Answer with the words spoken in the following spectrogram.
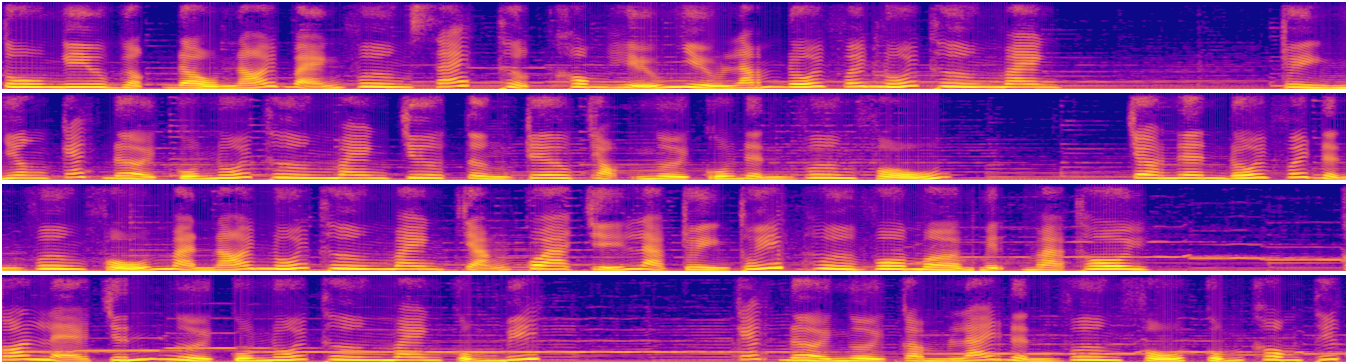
tu nghiêu gật đầu nói bản vương xác thực không hiểu nhiều lắm đối với núi thương mang. Truyền nhân các đời của núi thương mang chưa từng trêu chọc người của định vương phủ cho nên đối với định vương phủ mà nói núi thương mang chẳng qua chỉ là truyền thuyết hư vô mờ mịt mà thôi. Có lẽ chính người của núi thương mang cũng biết. Các đời người cầm lái định vương phủ cũng không thích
